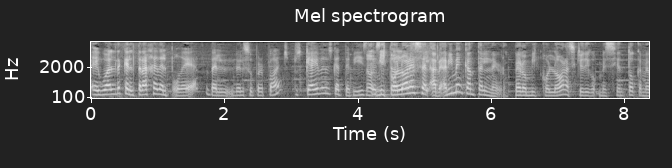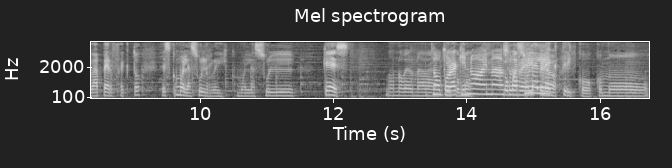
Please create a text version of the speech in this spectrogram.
igual de que el traje del poder, del, Super Punch, pues que hay veces que te vistes? No, mi color es el... A, ver, a mí me encanta el negro, pero mi color, así que yo digo, me siento que me va perfecto, es como el azul rey, como el azul... ¿Qué es? No, no veo nada. No, por aquí no hay nada azul Como azul eléctrico, como...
